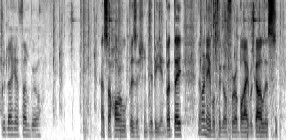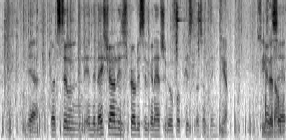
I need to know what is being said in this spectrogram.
Good luck, have fun, bro. That's a horrible position to be in, but they, they're unable to go for a buy regardless. Yeah, but still, in, in the next round, he's probably still gonna have to go for a pistol or something. Yeah. Kinda sad.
